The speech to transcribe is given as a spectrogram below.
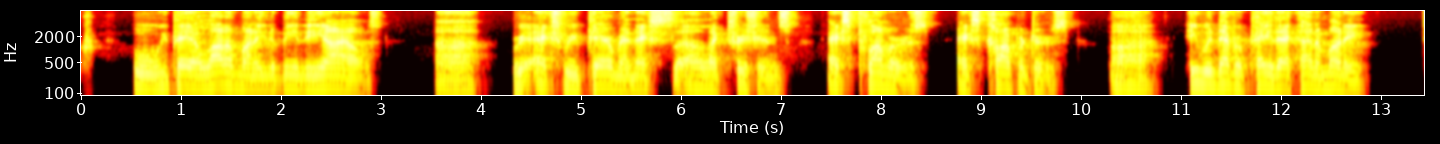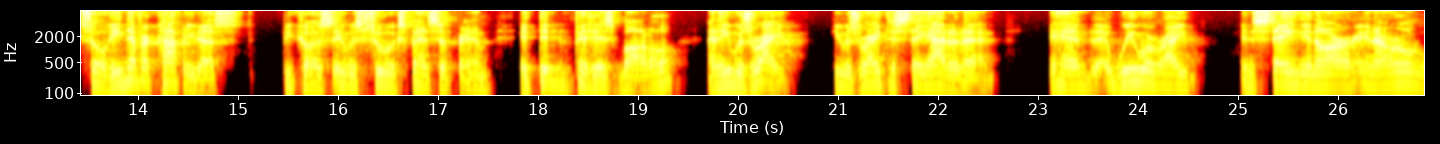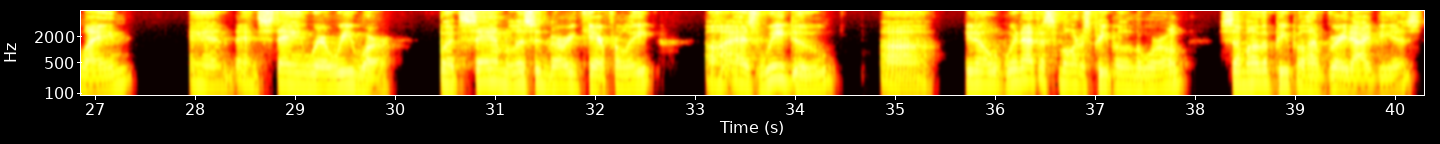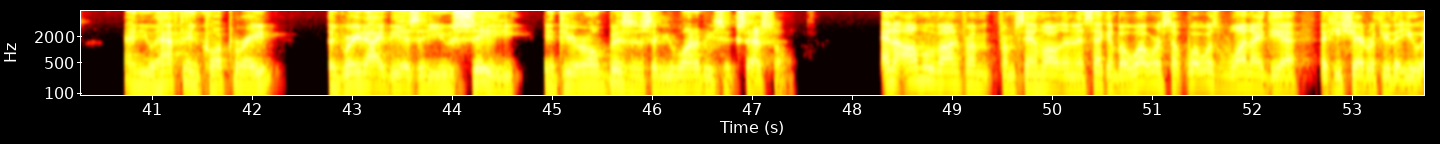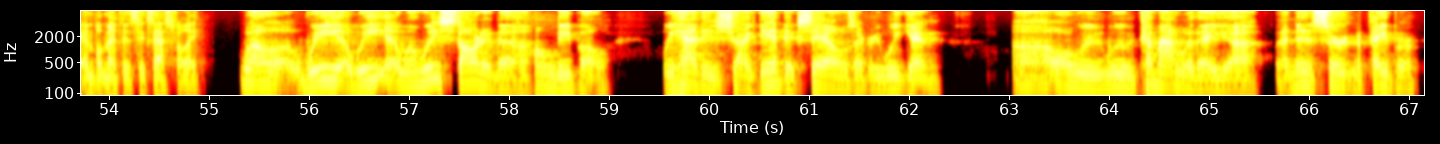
who we pay a lot of money to be in the aisles, uh, ex repairmen, ex electricians, ex plumbers, ex carpenters. Uh, he would never pay that kind of money, so he never copied us because it was too expensive for him. It didn't fit his model, and he was right. He was right to stay out of that and we were right in staying in our in our own lane and and staying where we were. But Sam listened very carefully, uh, as we do. Uh, you know, we're not the smartest people in the world. Some other people have great ideas, and you have to incorporate the great ideas that you see into your own business if you want to be successful and I'll move on from from Sam Walton in a second. But what were what was one idea that he shared with you that you implemented successfully? Well, we we when we started uh, Home Depot, we had these gigantic sales every weekend, uh, or we we would come out with a uh, an insert in the paper.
